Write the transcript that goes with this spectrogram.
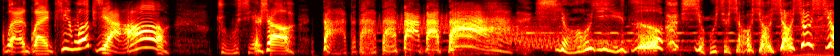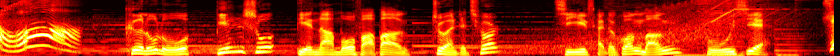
乖乖听我讲。猪先生，大大大大大大大，小椅子，小小小小小小小。克鲁鲁边说边拿魔法棒转着圈儿，七彩的光芒浮现。去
